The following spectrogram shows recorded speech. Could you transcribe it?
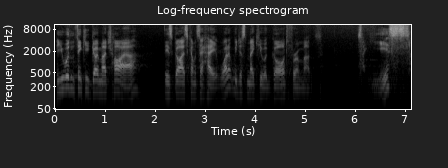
you wouldn't think he'd go much higher, these guys come and say, Hey, why don't we just make you a god for a month? It's like, Yes.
